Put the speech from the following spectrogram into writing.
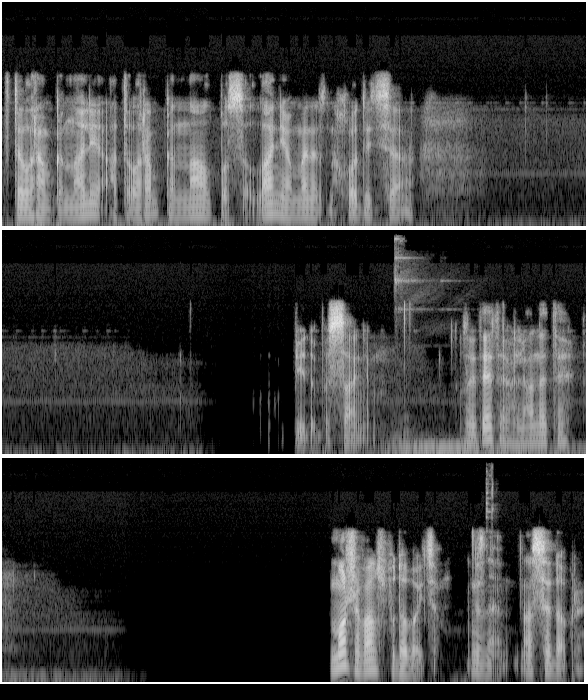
в телеграм-каналі, а телеграм-канал посилання в мене знаходиться під описанням. Зайдете, глянете. Може вам сподобається. Не знаю, на все добре.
